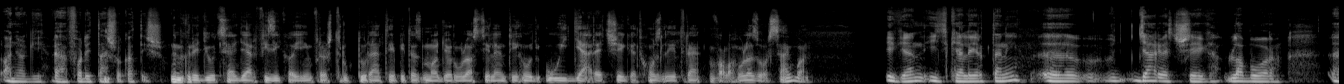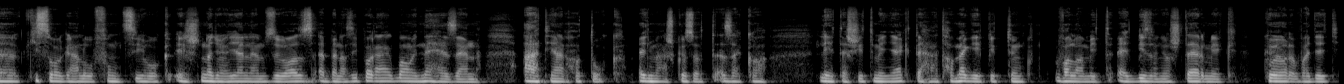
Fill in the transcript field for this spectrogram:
anyagi ráfordításokat is. Amikor egy gyógyszergyár fizikai infrastruktúrát épít, az magyarul azt jelenti, hogy új gyáregységet hoz létre valahol az országban? Igen, így kell érteni. Gyáregység, labor, kiszolgáló funkciók, és nagyon jellemző az ebben az iparágban, hogy nehezen átjárhatók egymás között ezek a létesítmények, tehát ha megépítünk valamit egy bizonyos termék kör, vagy egy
